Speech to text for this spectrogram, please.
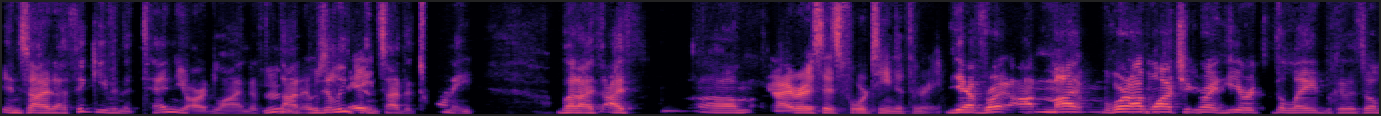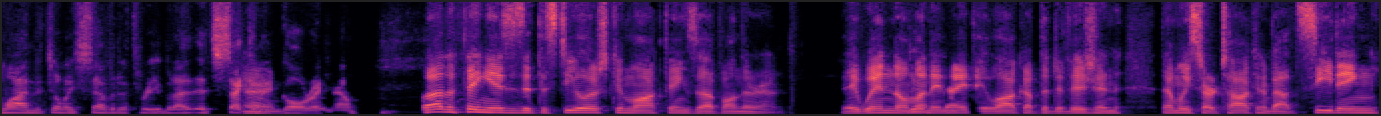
inside. I think even the ten yard line. If mm, not, it was at least hey. inside the twenty. But I, I um, Gyro says fourteen to three. Yeah, right. Uh, my where I'm watching right here, it's delayed because it's online. It's only seven to three, but it's second right. and goal right now. Well, the thing is, is that the Steelers can lock things up on their own. They win on Monday night. They lock up the division. Then we start talking about seeding,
